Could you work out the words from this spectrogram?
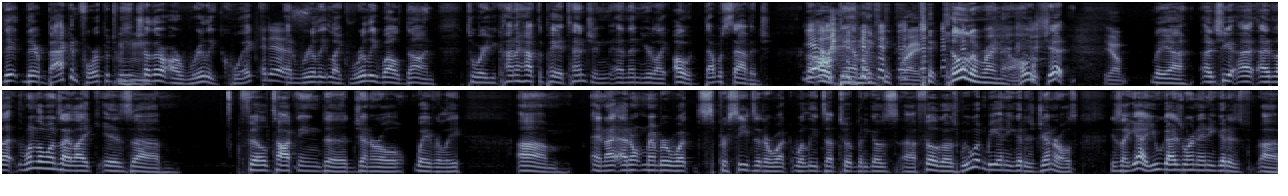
they're, they're back and forth between each mm-hmm. other are really quick It is. and really like really well done to where you kind of have to pay attention and then you're like oh that was savage Or, Yeah. oh damn like Right. killing him right now oh shit yep. But yeah uh, she I, I one of the ones I like is um, Phil talking to General Waverly um and I, I don't remember what precedes it or what, what leads up to it, but he goes, uh, Phil goes, we wouldn't be any good as generals. He's like, yeah, you guys weren't any good as uh,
